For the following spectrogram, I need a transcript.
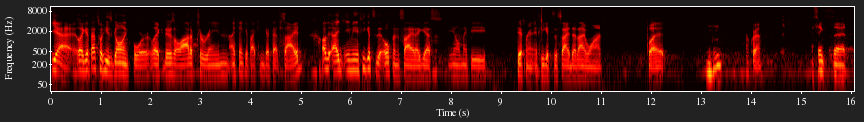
Yeah, like if that's what he's going for, like there's a lot of terrain. I think if I can get that side, I, I mean, if he gets the open side, I guess you know it might be different if he gets the side that I want. But Mm-hmm. okay, I think that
